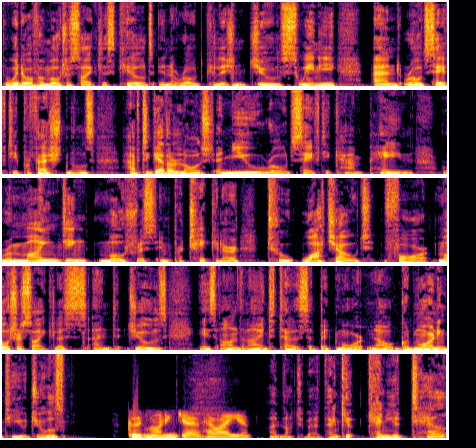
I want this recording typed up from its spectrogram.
The widow of a motorcyclist killed in a road collision, Jules Sweeney, and road safety professionals have together launched a new road safety campaign reminding motorists in particular to watch out for motorcyclists. And Jules is on the line to tell us a bit more. Now, good morning to you, Jules. Good morning, Joe. How are you? I'm not too bad, thank you. Can you tell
